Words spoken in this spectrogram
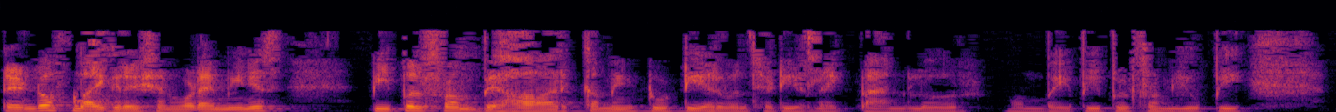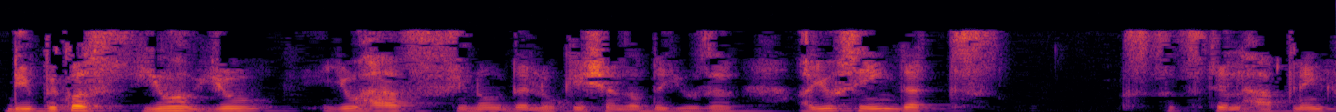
trend of migration. What I mean is people from Bihar coming to tier one cities like Bangalore, Mumbai, people from UP. Because you, you, you have, you know, the locations of the user. Are you seeing that still happening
